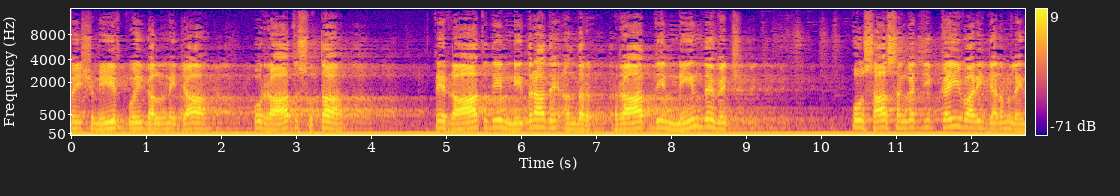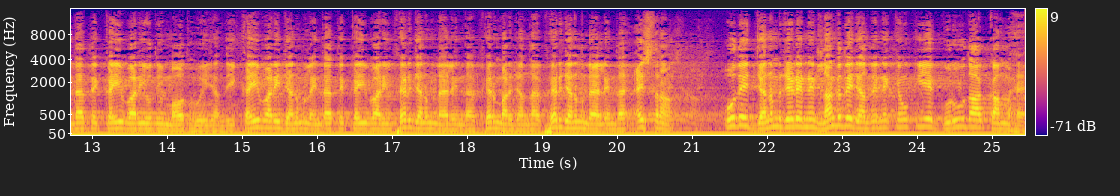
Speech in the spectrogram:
ਵੀ ਸ਼ਮੀਰ ਕੋਈ ਗੱਲ ਨਹੀਂ, ਜਾ, ਉਹ ਰਾਤ ਸੁੱਤਾ ਤੇ ਰਾਤ ਦੀ ਨਿਦਰਾ ਦੇ ਅੰਦਰ, ਰਾਤ ਦੀ ਨੀਂਦ ਦੇ ਵਿੱਚ ਉਹ ਸਾਧ ਸੰਗਤ ਜੀ ਕਈ ਵਾਰੀ ਜਨਮ ਲੈਂਦਾ ਤੇ ਕਈ ਵਾਰੀ ਉਹਦੀ ਮੌਤ ਹੋਈ ਜਾਂਦੀ। ਕਈ ਵਾਰੀ ਜਨਮ ਲੈਂਦਾ ਤੇ ਕਈ ਵਾਰੀ ਫਿਰ ਜਨਮ ਲੈ ਲੈਂਦਾ, ਫਿਰ ਮਰ ਜਾਂਦਾ, ਫਿਰ ਜਨਮ ਲੈ ਲੈਂਦਾ। ਇਸ ਤਰ੍ਹਾਂ ਉਹਦੇ ਜਨਮ ਜਿਹੜੇ ਨੇ ਲੰਘਦੇ ਜਾਂਦੇ ਨੇ ਕਿਉਂਕਿ ਇਹ ਗੁਰੂ ਦਾ ਕੰਮ ਹੈ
